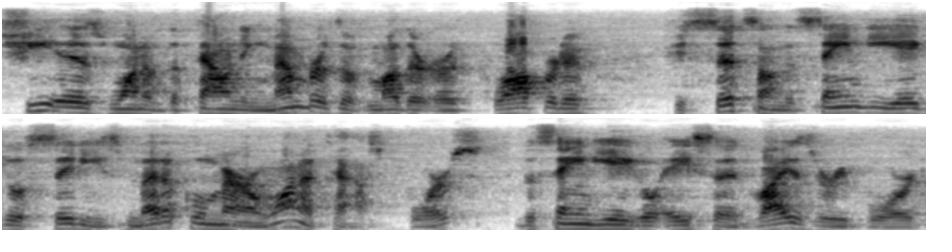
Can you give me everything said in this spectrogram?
She is one of the founding members of Mother Earth Cooperative. She sits on the San Diego City's Medical Marijuana Task Force, the San Diego ASA Advisory Board,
